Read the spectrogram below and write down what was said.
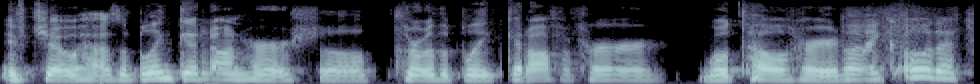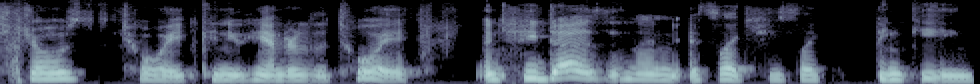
if Joe has a blanket on her, she'll throw the blanket off of her. We'll tell her, like, oh, that's Joe's toy. Can you hand her the toy? And she does. And then it's like she's like thinking.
